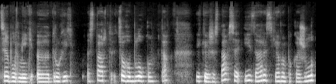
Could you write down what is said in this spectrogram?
Це був мій е, другий старт цього блоку, так, який вже стався. І зараз я вам покажу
